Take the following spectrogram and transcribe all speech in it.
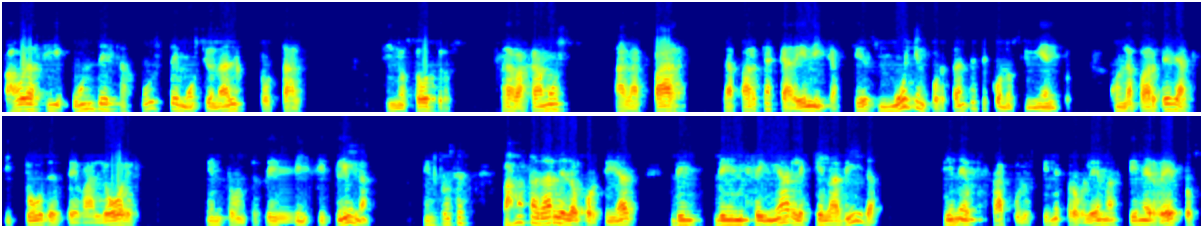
ahora sí un desajuste emocional total. Si nosotros trabajamos a la par, la parte académica, que es muy importante ese conocimiento, con la parte de actitudes, de valores, entonces de disciplina, entonces vamos a darle la oportunidad de, de enseñarle que la vida tiene obstáculos, tiene problemas, tiene retos,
